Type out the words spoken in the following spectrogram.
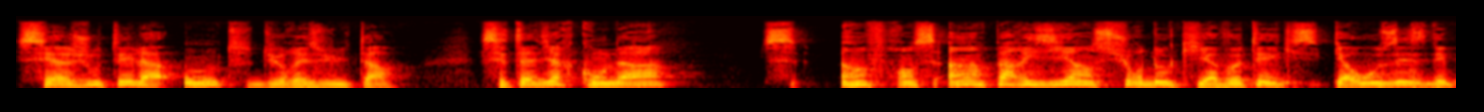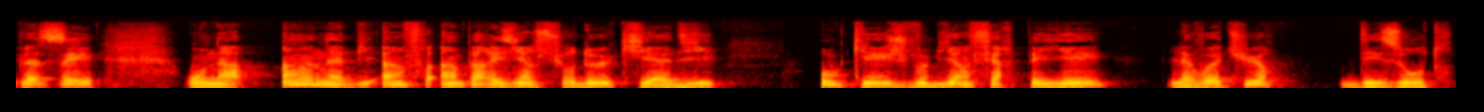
c'est ajouter la honte du résultat. C'est-à-dire qu'on a un, un Parisien sur deux qui a voté, qui, a osé se déplacer. On a un, un Parisien sur deux qui a dit OK, je veux bien faire payer la voiture des autres.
